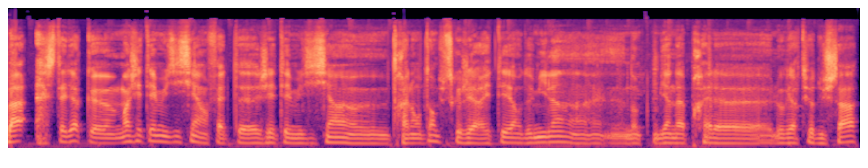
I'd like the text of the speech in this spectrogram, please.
Bah, c'est-à-dire que moi j'étais musicien en fait. Euh, J'ai été musicien euh, très longtemps puisque j'ai arrêté en 2001, hein, donc bien après l'ouverture du chat.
